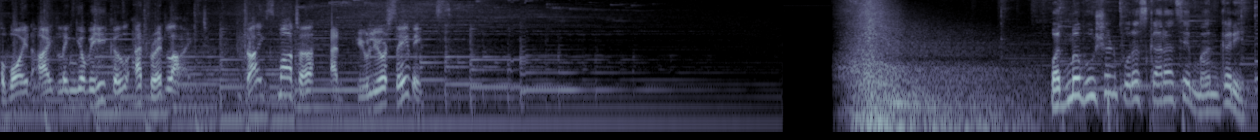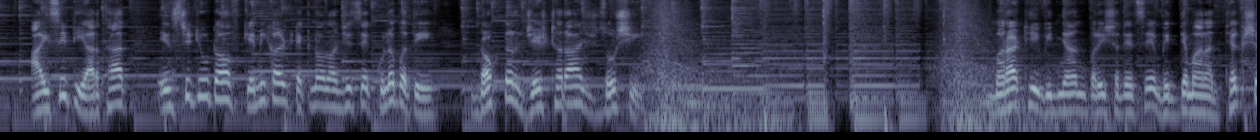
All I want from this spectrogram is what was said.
Avoid idling your vehicle at red light. Drive smarter and fuel your savings. Padma Bhushan पुरस्काराचे मानकरी आय सी टी अर्थात इन्स्टिट्यूट ऑफ केमिकल टेक्नॉलॉजीचे कुलपती डॉक्टर ज्येष्ठराज जोशी. मराठी विज्ञान परिषदेचे विद्यमान अध्यक्ष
